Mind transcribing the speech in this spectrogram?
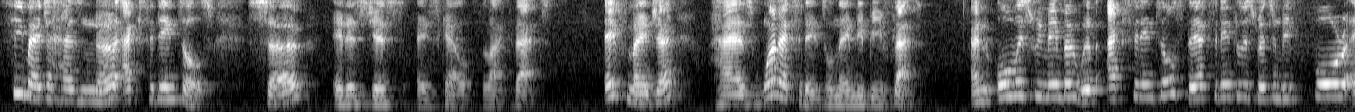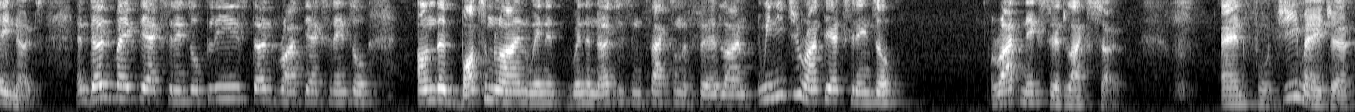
C major has no accidentals, so it is just a scale like that. F major has one accidental, namely B flat. And always remember with accidentals, the accidental is written before a note. And don't make the accidental, please don't write the accidental on the bottom line when, it, when the note is in fact on the third line. We need to write the accidental right next to it like so. And for G major,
